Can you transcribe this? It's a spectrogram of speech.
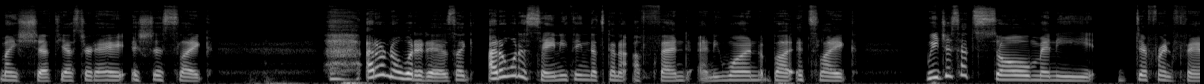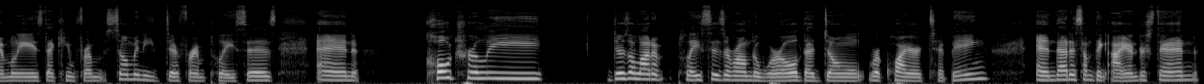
my shift yesterday is just like I don't know what it is. Like, I don't want to say anything that's going to offend anyone, but it's like we just had so many different families that came from so many different places. And culturally, there's a lot of places around the world that don't require tipping. And that is something I understand,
